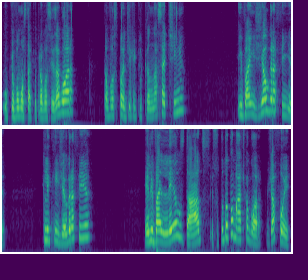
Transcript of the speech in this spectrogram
o que eu vou mostrar aqui para vocês agora. Então vou expandir aqui clicando na setinha e vai em geografia. Clique em geografia. Ele vai ler os dados, isso tudo automático agora, já foi.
